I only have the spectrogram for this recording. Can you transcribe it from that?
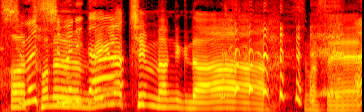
심을 저는 심으리다. 매일 아침 합니다. すいません。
